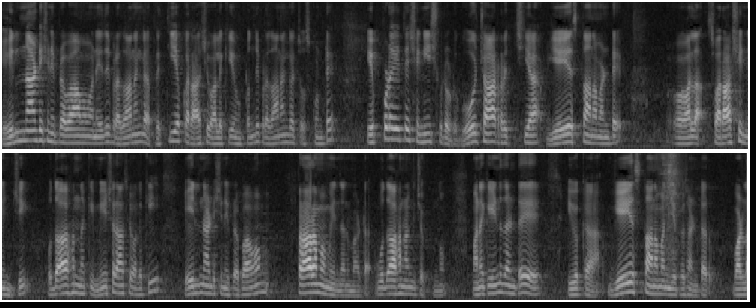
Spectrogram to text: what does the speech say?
ఏలినాటి శని ప్రభావం అనేది ప్రధానంగా ప్రతి ఒక్క రాశి వాళ్ళకి ఉంటుంది. ప్రధానంగా చూసుకుంటే ఎప్పుడైతే శనీశ్వరుడు గోచారత్య ఏ స్థానం అంటే వాళ్ళ స్వరాశి నుంచి ఉదాహరణకి మేషరాశి వాళ్ళకి ఏలినాటి శని ప్రభావం ప్రారంభమైందనమాట ఉదాహరణకి చెప్తున్నాం. మనకి ఏంటిదంటే ఈ యొక్క వ్యయస్థానం అని చెప్పేసి అంటారు. వాళ్ళ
